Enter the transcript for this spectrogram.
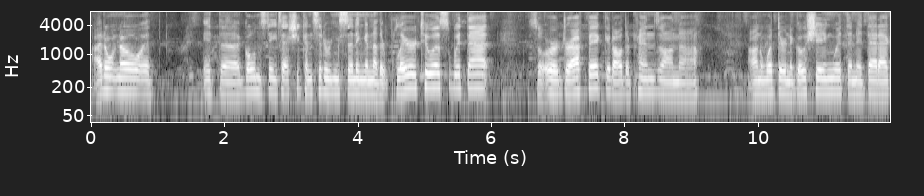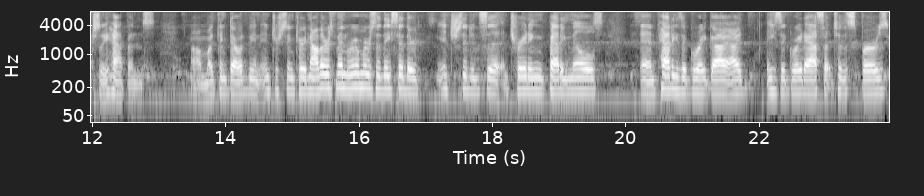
I don't know if if the Golden State's actually considering sending another player to us with that. So or a draft pick. It all depends on uh, on what they're negotiating with and if that actually happens. Um, I think that would be an interesting trade. Now, there's been rumors that they said they're interested in uh, trading Patty Mills, and Patty's a great guy. I he's a great asset to the Spurs,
